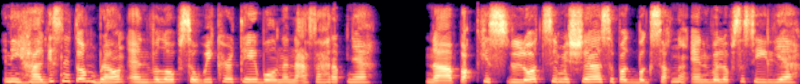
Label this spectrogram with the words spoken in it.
Inihagis nito ang brown envelope sa wicker table na nasa harap niya. Napakislot si Michelle sa pagbagsak ng envelope sa silya.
